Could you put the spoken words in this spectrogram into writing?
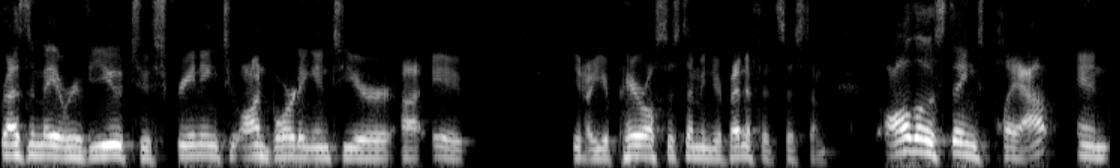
resume review to screening to onboarding into your uh, you know your payroll system and your benefit system. All those things play out and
